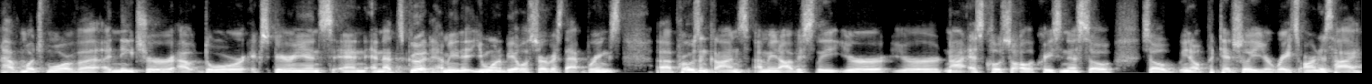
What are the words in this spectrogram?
have much more of a, a, nature outdoor experience and and that's good. I mean you want to be able to service that brings uh, pros and cons. I mean obviously you're you're not as close to all the craziness so so you know potentially your rates aren't as high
